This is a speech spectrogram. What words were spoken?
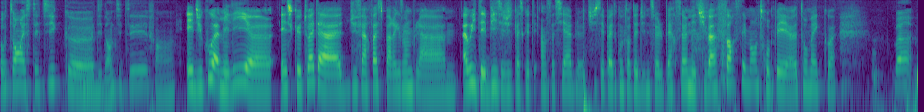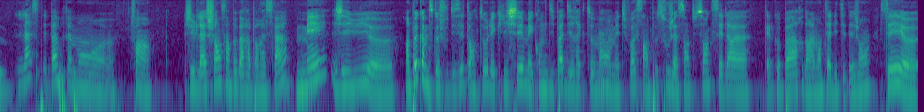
autant esthétiques que Mm. d'identité. Enfin, Et du coup, Amélie, euh, est-ce que toi, t'as dû faire face, par exemple, à... Ah oui, t'es bi, c'est juste parce que t'es insatiable, tu sais pas te contenter d'une seule personne et tu vas forcément tromper euh, ton mec, quoi. ben là, c'était pas vraiment. euh, Enfin, j'ai eu de la chance un peu par rapport à ça, mais j'ai eu euh, un peu comme ce que je vous disais tantôt, les clichés, mais qu'on me dit pas directement. Mm. Mais tu vois, c'est un peu sous-jacent. Tu sens que c'est là quelque part dans la mentalité des gens. C'est euh,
